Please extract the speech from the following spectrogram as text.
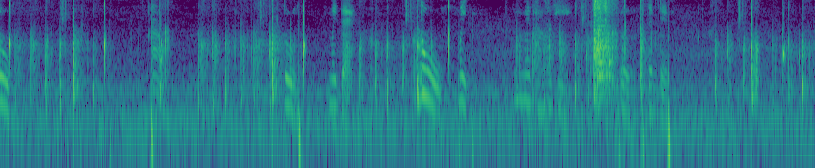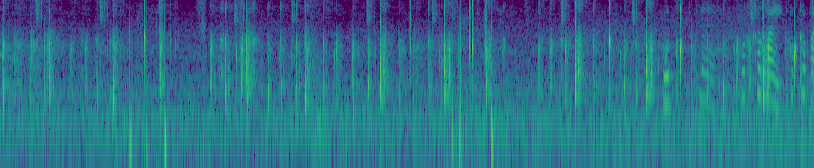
ตูมอ้าวตูมไม่แตก ตูมไม่ ไม่พังสักที เออ เต็มเต็ม ดเข้าไปพุดเข้าไป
